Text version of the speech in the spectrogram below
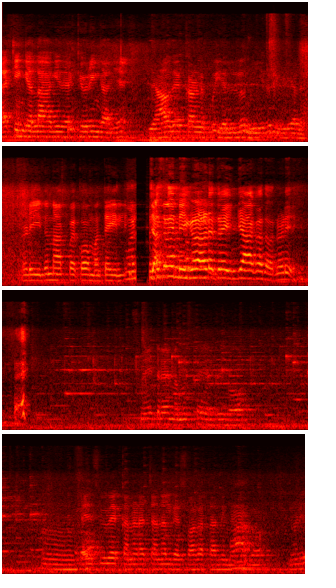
ಪ್ಯಾಕಿಂಗ್ ಎಲ್ಲ ಆಗಿದೆ ಕ್ಯೂರಿಂಗ್ ಆಗಿ. ಯಾವುದೇ ಕಾರಣಕ್ಕೂ ಎಲ್ಲೂ ನೀರು ಇಳಿಯಲ್ಲ ನೋಡಿ ಇದನ್ನ ಹಾಕ್ಬೇಕು ಮತ್ತೆ ಇಲ್ಲಿ ನಿಗಾಡಿದ್ರೆ ಹಿಂಗೆ ಆಗೋದು ನೋಡಿ. ಸ್ನೇಹಿತರೆ ನಮಸ್ತೆ ಎಲ್ರಿಗೂ. ಸೈನ್ಸ್ ವಿವೇಕ್ ಕನ್ನಡ ಚಾನಲ್ಗೆ ಸ್ವಾಗತ ನಿಮ್ಮ ನೋಡಿ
